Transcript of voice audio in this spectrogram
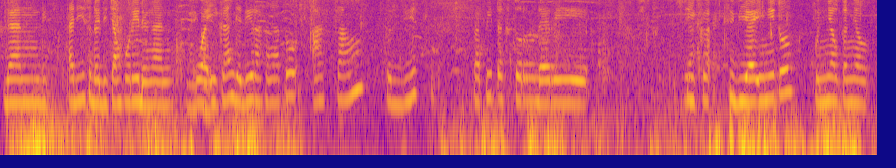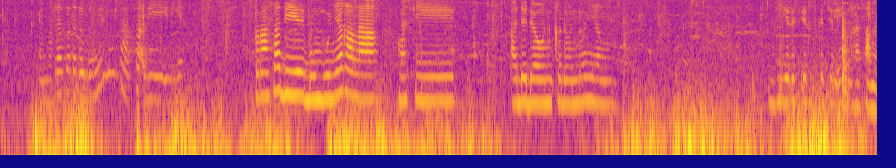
Dan di- tadi sudah dicampuri dengan kuah ikan. jadi rasanya tuh asam pedis tapi tekstur dari si ke, si bia ini tuh kenyal kenyal enak. Rasa kedondongnya emang rasa di ininya. terasa di bumbunya karena masih ada daun kedondong yang diiris-iris kecil ini Asam.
